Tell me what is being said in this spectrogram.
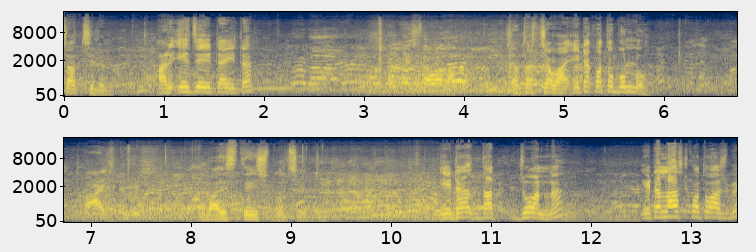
চাচ্ছিলেন। আর এই যে এটা এটা? সাতাশ চাওয়া। এটা কত বলল? বাইশ তেইশ বলছে এটা। এটা দাঁত জোয়ান না? এটা লাস্ট কত আসবে?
